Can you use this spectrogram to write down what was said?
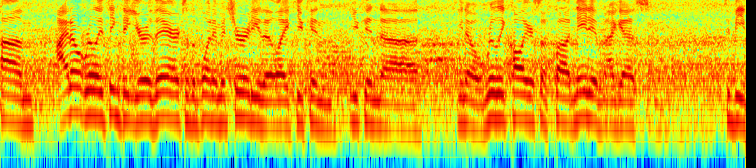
Um, I don't really think that you're there to the point of maturity that like you can you can uh, you know really call yourself cloud native. I guess to be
